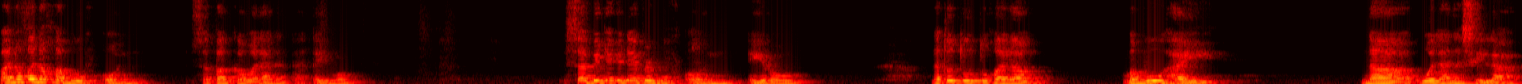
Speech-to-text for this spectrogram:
paano ka naka-move on sa pagkawala ng tatay mo? Sabi niya, you never move on, Aero. Natututo ka lang mabuhay na wala na sila.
